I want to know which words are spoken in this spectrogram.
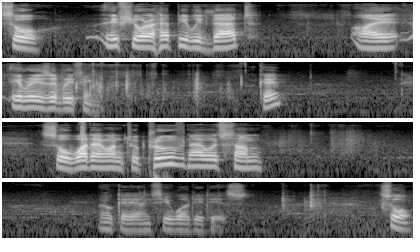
So, if you are happy with that, I erase everything. Okay? So, what I want to prove now is some. Okay, I see what it is. So,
